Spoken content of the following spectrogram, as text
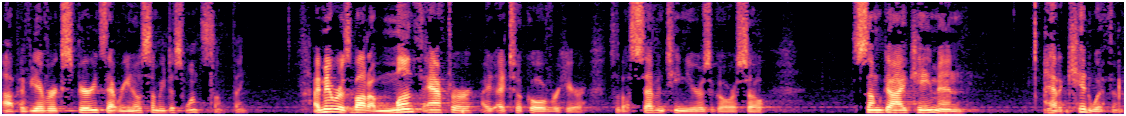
up. Have you ever experienced that where you know somebody just wants something? I remember it was about a month after I, I took over here, so about 17 years ago or so. Some guy came in, had a kid with him.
